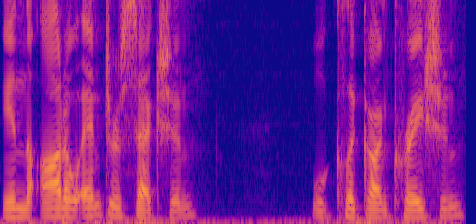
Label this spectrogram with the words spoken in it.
in the auto enter section, we'll click on creation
